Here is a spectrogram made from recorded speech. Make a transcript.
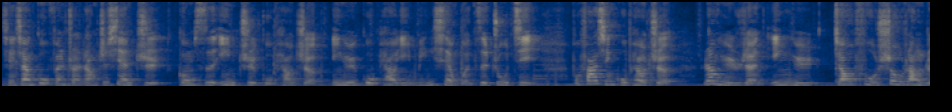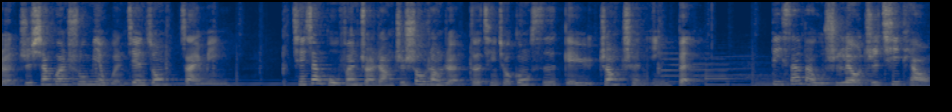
前项股份转让之限制，公司印制股票者，应于股票以明显文字注记；不发行股票者，让与人应于交付受让人之相关书面文件中载明。前项股份转让之受让人得请求公司给予章程影本。第三百五十六之七条，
